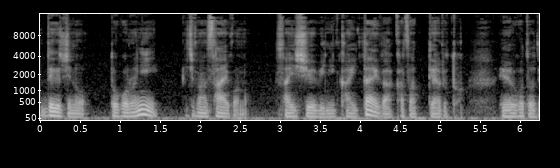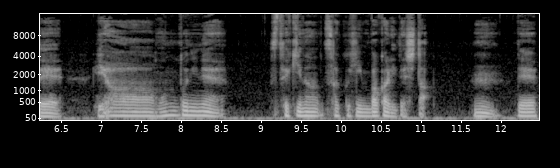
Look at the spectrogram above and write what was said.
出口のところに一番最後の最終日に描いた絵が飾ってあるということでいやー本当にね素敵な作品ばかりでした。うん、で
